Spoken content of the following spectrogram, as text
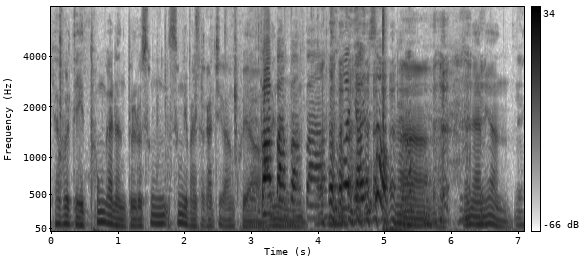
제가 볼 때 이 통과는 별로 승, 승립할 것 같지가 않고요. 빰빰빰빰 두 번 연속. 아, 왜냐하면 네.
